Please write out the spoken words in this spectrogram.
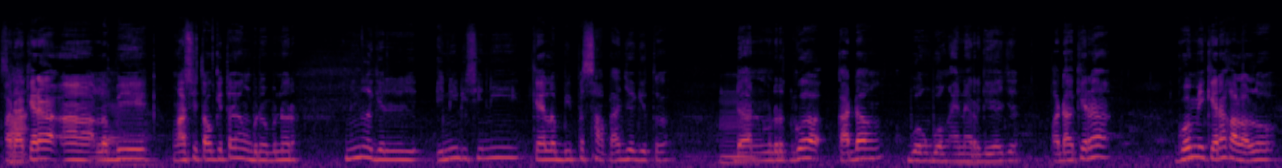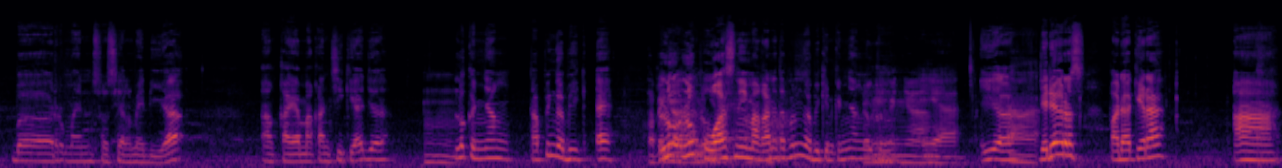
Pada Sa- akhirnya uh, lebih ngasih tahu kita yang bener-bener ini lagi ada di, ini di sini kayak lebih pesat aja gitu. Dan menurut gua kadang buang-buang energi aja. Pada akhirnya gue mikirnya kalau lu bermain sosial media uh, kayak makan ciki aja. Mm-mm. Lu kenyang tapi nggak bikin eh Tapi lu lu lu- puas nih makannya tapi lu nggak bikin kenyang Nggak gitu. bikin kenyang. Iya. Iya. Nah. Jadi harus pada akhirnya ah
